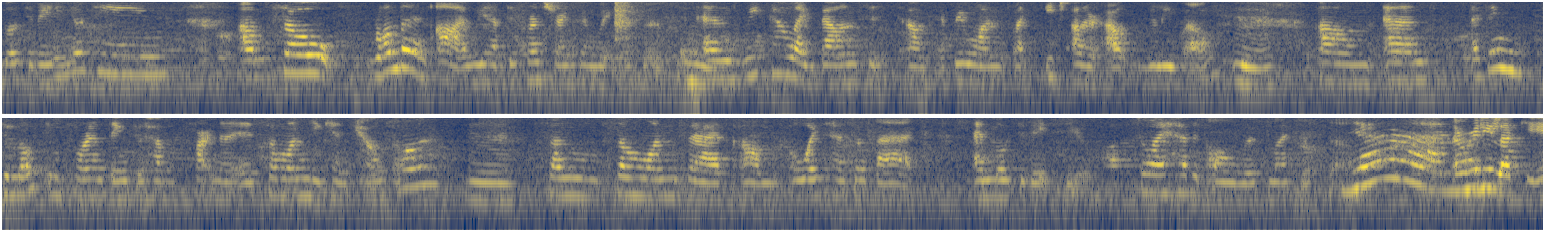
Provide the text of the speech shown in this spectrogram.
motivating your team. Um, so Rhonda and I, we have different strengths and weaknesses, Mm. and we kind of like balance it, um, everyone like each other out really well. Mm. Um, and I think the most important thing to have a partner is someone you can count on, Mm. some someone that um, always has your back and motivates you. So I have it all with my sister. Yeah. I'm really lucky.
